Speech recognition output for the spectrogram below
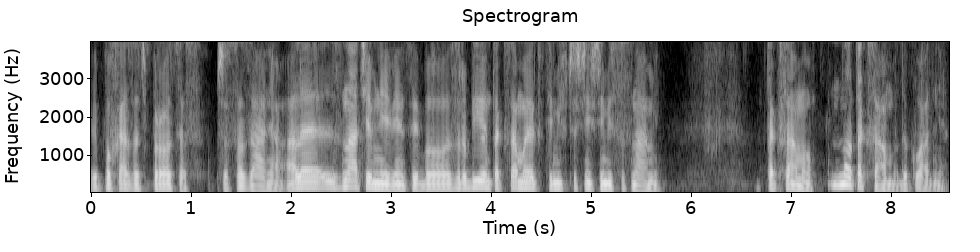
y, pokazać proces przesadzania, ale znacie mniej więcej, bo zrobiłem tak samo jak z tymi wcześniejszymi sosnami. Tak samo, no tak samo, dokładnie.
